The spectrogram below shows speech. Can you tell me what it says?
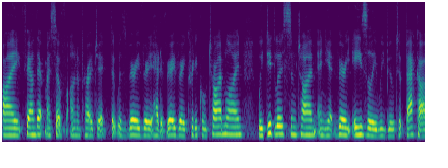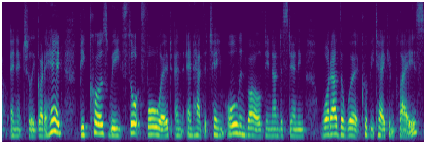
I found that myself on a project that was very, very had a very, very critical timeline. We did lose some time, and yet very easily we built it back up and actually got ahead because we thought forward and, and had the team all involved in understanding what other work could be taken place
